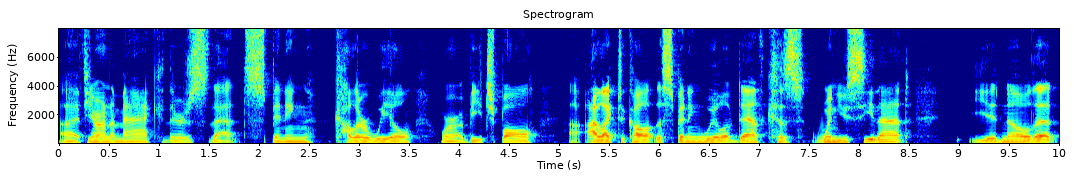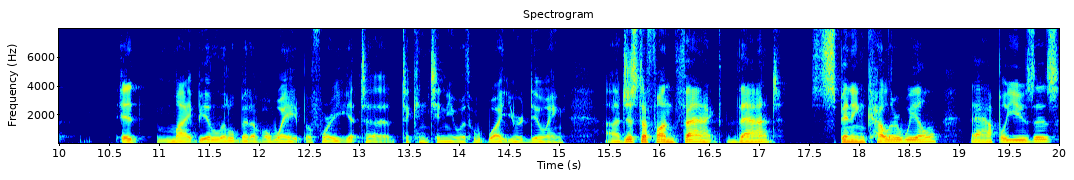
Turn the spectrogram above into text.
Uh, if you're on a Mac, there's that spinning color wheel or a beach ball. Uh, I like to call it the spinning wheel of death because when you see that, you know that it might be a little bit of a wait before you get to, to continue with what you're doing. Uh, just a fun fact that spinning color wheel that Apple uses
